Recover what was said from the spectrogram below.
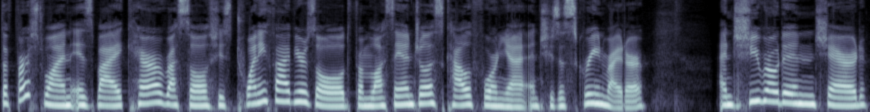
the first one is by Kara Russell. She's 25 years old from Los Angeles, California, and she's a screenwriter. And she wrote in and shared,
